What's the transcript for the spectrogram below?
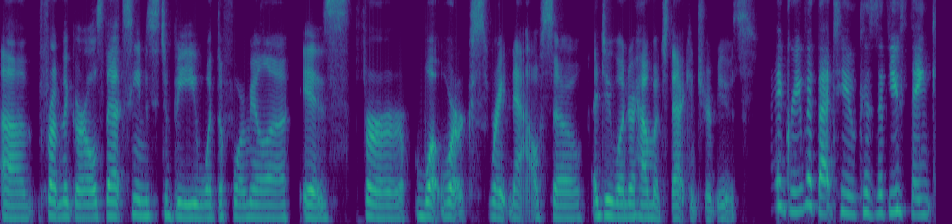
um, from the girls. That seems to be what the formula is for what works right now. So I do wonder how much that contributes. I agree with that too. Because if you think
